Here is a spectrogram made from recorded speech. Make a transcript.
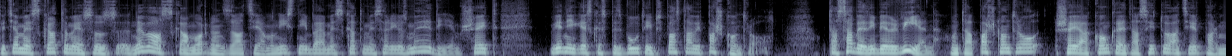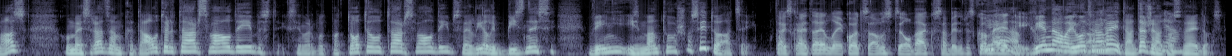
Bet, ja mēs skatāmies uz nevalstiskām organizācijām un īstenībā ja mēs skatāmies arī uz mēdījiem, šeit vienīgais, kas pēc būtības pastāv, ir paškontrola tā sabiedrība ir viena, un tā paškontrole šajā konkrētā situācijā ir par maz. Mēs redzam, ka autoritāras valdības, teiksim, varbūt pat totalitāras valdības vai lieli biznesi, viņi izmanto šo situāciju. Tā skaitā ir liekot savus cilvēkus sabiedrisko mēdīju. Vienā vai otrā jā. veidā, dažādos jā. veidos.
